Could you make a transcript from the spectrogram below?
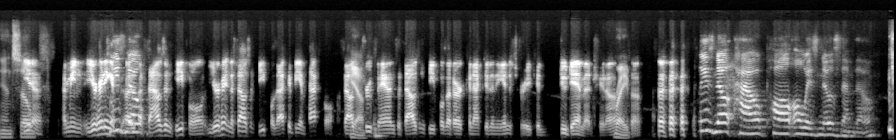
And so, yeah. I mean, you're hitting a, a, a, thousand people. You're hitting a thousand people. That could be impactful. A thousand yeah. true fans, a thousand people that are connected in the industry could do damage. You know, right? So. Please note how Paul always knows them, though. like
